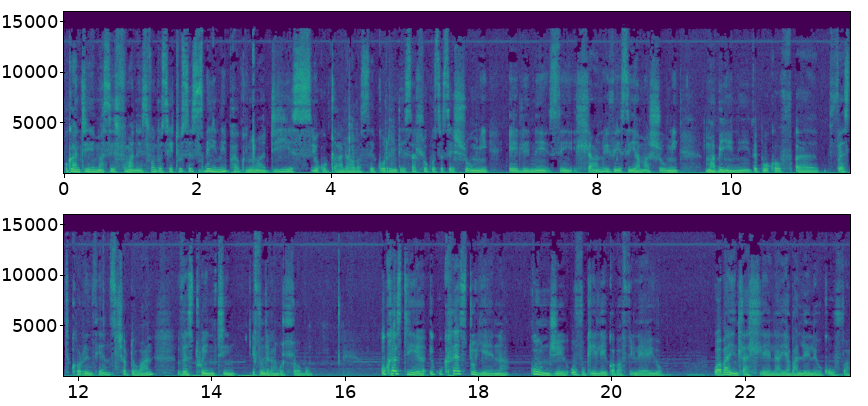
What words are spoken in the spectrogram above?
ukanti masifumane isifundo sethu sesibini phaa kwincwadi yokuqala wabasekorinte isahluko seseshumi elinesihlanu ivesi yamashumi mabini the book of uh, first corinthians chapter 1 verse 20 ifundeka ngolu hlobo ukristu ye- ukristu yena kunje uvukile kwabafileyo waba yintlahlela yabalele ukufa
